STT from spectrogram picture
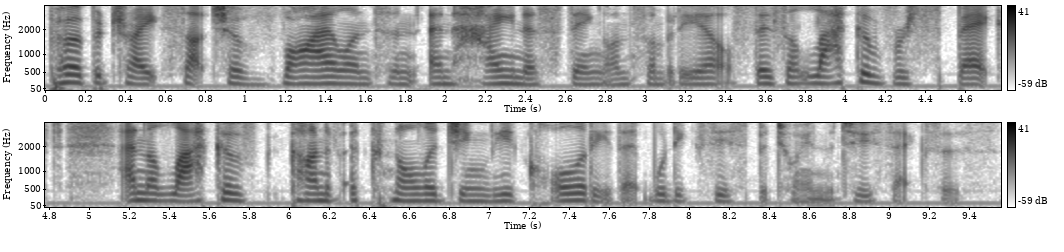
perpetrate such a violent and, and heinous thing on somebody else. There's a lack of respect and a lack of kind of acknowledging the equality that would exist between the two sexes.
